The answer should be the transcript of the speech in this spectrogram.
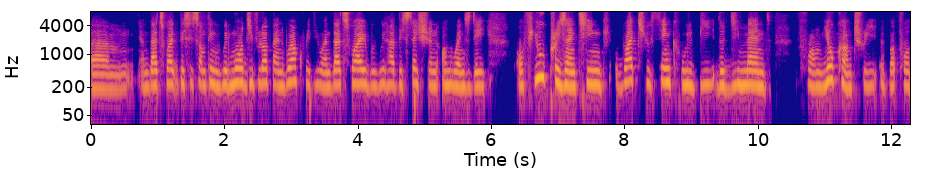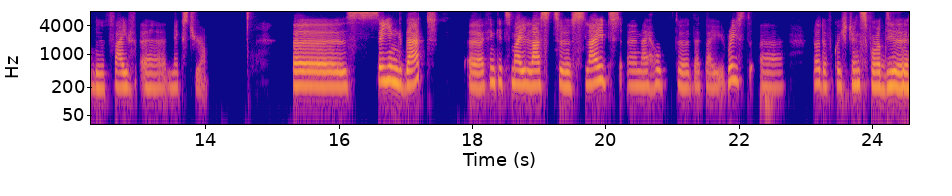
um, and that's why this is something we will more develop and work with you. And that's why we will have this session on Wednesday of you presenting what you think will be the demand from your country about for the five uh, next year. Uh, saying that, uh, I think it's my last uh, slide, and I hope uh, that I raised a lot of questions for the,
